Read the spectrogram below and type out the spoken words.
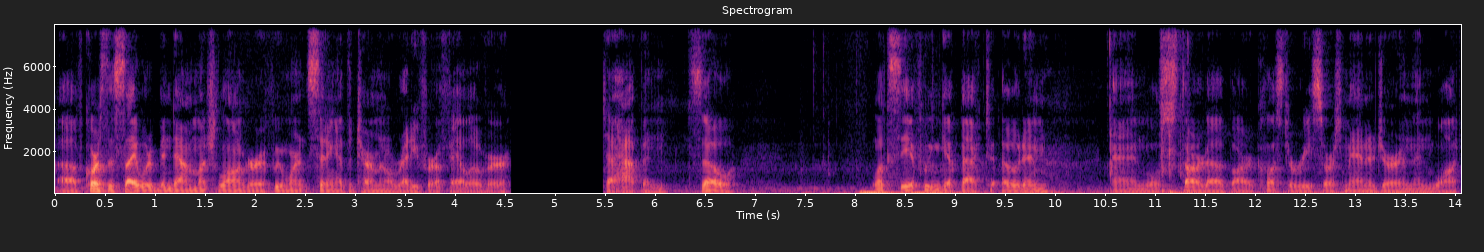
Uh, of course, the site would have been down much longer if we weren't sitting at the terminal ready for a failover to happen. So let's see if we can get back to Odin and we'll start up our cluster resource manager and then watch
